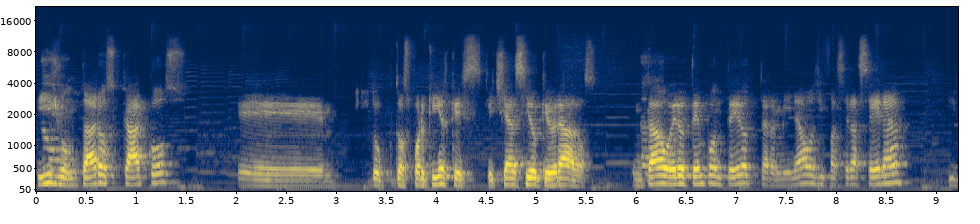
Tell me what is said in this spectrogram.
e juntar os cacos é, do, dos porquinhos que, que tinham sido quebrados. Então, era o tempo inteiro, terminamos de fazer a cena e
